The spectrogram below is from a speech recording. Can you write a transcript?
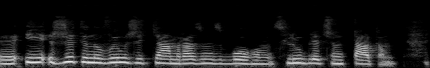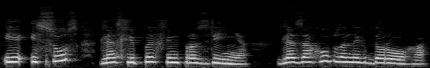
е, І жити новим життям разом з Богом, з люблячим татом. І Ісус для сліпих Він прозріння, для загублених дорога,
